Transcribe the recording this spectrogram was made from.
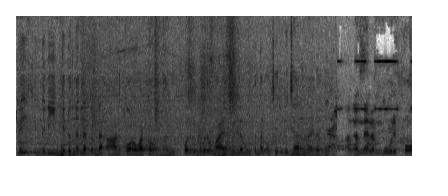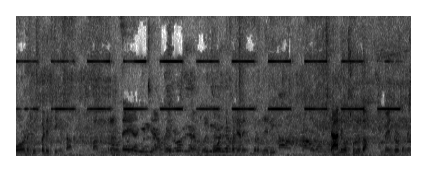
ഇല്ല, ഇന്ന് വീക്കെൻഡ് ഒന്നും ഇല്ലാത്തതുകൊണ്ട് ആൾ കുറവാട്ടോ. ഇതുപോലെ പിന്നെ ഇവിടുന്ന് മഴ ഒന്നുമില്ല വീട്ടിൽ നിന്ന് ഇറങ്ങുമ്പോൾ ചെറിയൊരു ചർമ്മയുണ്ടായിരുന്നു അങ്ങനെ നിലമ്പൂർ കോടതിപ്പടി എത്തിക്കണ്ട പന്ത്രണ്ട് അഞ്ചിന് നമ്മൾ നിലമ്പൂർ കോടതിപ്പടിയാണ്. ഇവിടുന്ന് ഒരു സ്റ്റാൻഡ് കുറച്ചുള്ളതാ മെയിൻ റോഡിൽ നിന്ന്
